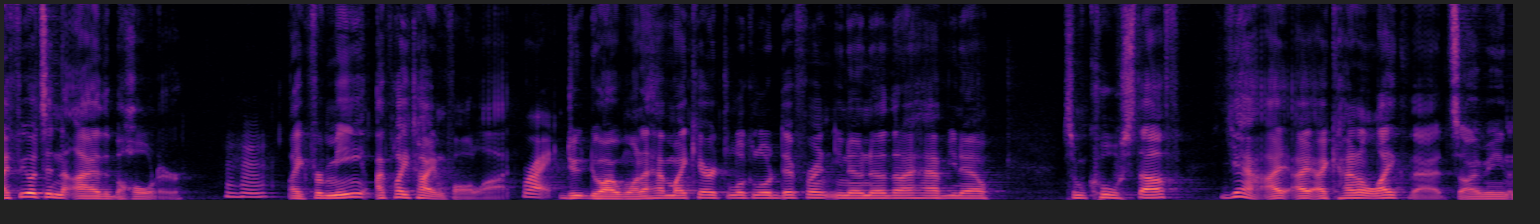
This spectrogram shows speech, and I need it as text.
I feel it's in the eye of the beholder. Mm-hmm. Like for me, I play Titanfall a lot. Right. Do do I want to have my character look a little different? You know, know that I have you know some cool stuff. Yeah, I I, I kind of like that. So I mean,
